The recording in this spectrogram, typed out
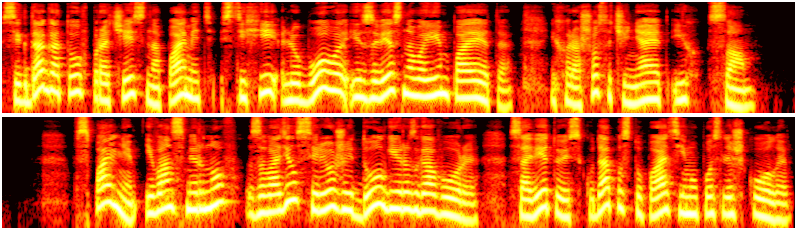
всегда готов прочесть на память стихи любого известного им поэта и хорошо сочиняет их сам. В спальне Иван Смирнов заводил с Сережей долгие разговоры, советуясь, куда поступать ему после школы,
